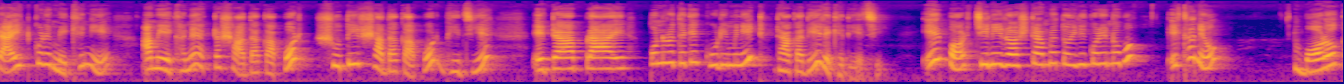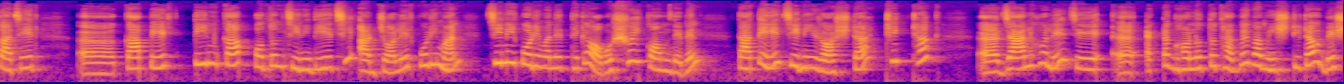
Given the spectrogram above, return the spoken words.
টাইট করে মেখে নিয়ে আমি এখানে একটা সাদা কাপড়, সুতির সাদা কাপড় ভিজিয়ে এটা প্রায় পনেরো থেকে কুড়ি মিনিট ঢাকা দিয়ে রেখে দিয়েছি। এরপর চিনির রসটা আমরা তৈরি করে নেব। এখানেও বড় কাচের কাপের তিন কাপ মতন চিনি দিয়েছি আর জলের পরিমাণ, চিনির পরিমাণের থেকে অবশ্যই কম দেবেন। তাতে চিনির রসটা ঠিকঠাক জাল হলে যে একটা ঘনত্ব থাকবে বা মিষ্টিটাও বেশ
